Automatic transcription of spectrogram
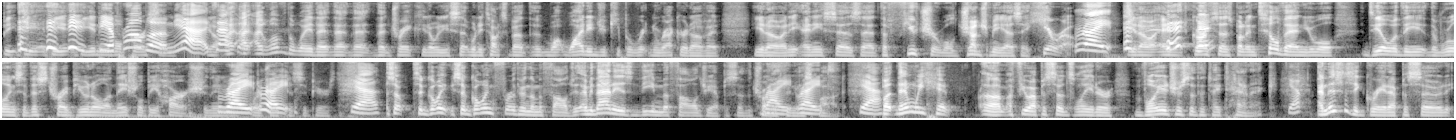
be, be, be, be, a problem. person. Yeah, You know, I- exactly. I, love the way that, that, that, that Drake, you know, when he said when he talks about the, why did you keep a written record of it, you know, and he and he says that the future will judge me as a hero, right? You know, and Garth says, but until then, you will deal with the the rulings of this tribunal, and they shall be harsh. And then Right, before Drake right. disappears. Yeah. So, so going so going further in the mythology, I mean, that is the mythology episode, the Trial Right, right. Fogg. Yeah. But then we hit um, a few episodes later, Voyagers of the Titanic. Yep. And this is a great episode.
